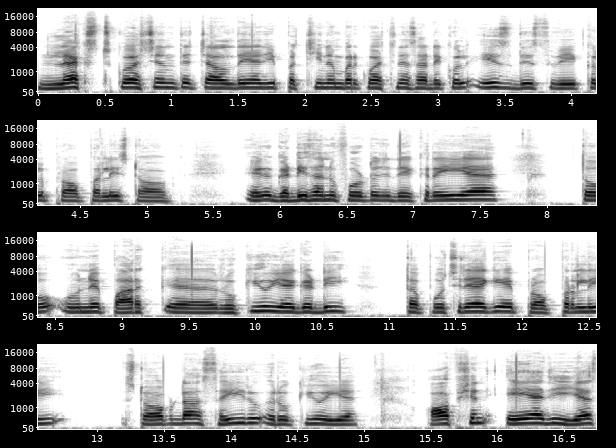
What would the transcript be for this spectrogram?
ਨੈਕਸਟ ਕੁਐਸਚਨ ਤੇ ਚੱਲਦੇ ਹਾਂ ਜੀ। 25 ਨੰਬਰ ਕੁਐਸਚਨ ਹੈ ਸਾਡੇ ਕੋਲ is this vehicle properly stopped ਇੱਕ ਗੱਡੀ ਸਾਨੂੰ ਫੋਟੋ 'ਚ ਦਿਖ ਰਹੀ ਹੈ, ਤਾਂ ਉਹਨੇ ਪਾਰਕ ਰੋਕੀ ਹੋਈ ਹੈ ਗੱਡੀ, ਤਾਂ ਪੁੱਛ ਰਿਹਾ ਕਿ ਇਹ ਪ੍ਰੋਪਰਲੀ ਸਟਾਪਡ ਆ, ਸਹੀ ਰੋਕੀ ਹੋਈ ਹੈ। ਆਪਸ਼ਨ ਏ ਹੈ ਜੀ yes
